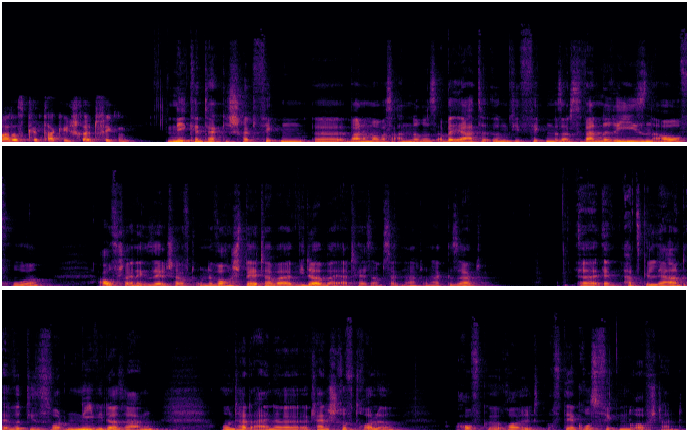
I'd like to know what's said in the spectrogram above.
War das Kentucky schreit Ficken? Nee, Kentucky schreit Ficken äh, war nochmal was anderes, aber er hatte irgendwie Ficken gesagt. Es war ein Riesenaufruhr, Aufschrei in der Gesellschaft. Und eine Woche später war er wieder bei RTL Samstagnacht und hat gesagt, äh, er hat gelernt, er wird dieses Wort nie wieder sagen und hat eine kleine Schriftrolle aufgerollt, auf der groß Ficken drauf stand.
